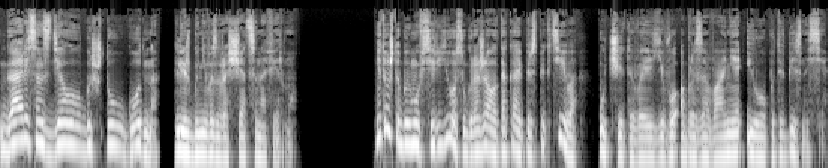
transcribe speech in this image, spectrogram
Гаррисон сделал бы что угодно, лишь бы не возвращаться на ферму. Не то чтобы ему всерьез угрожала такая перспектива, учитывая его образование и опыт в бизнесе.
